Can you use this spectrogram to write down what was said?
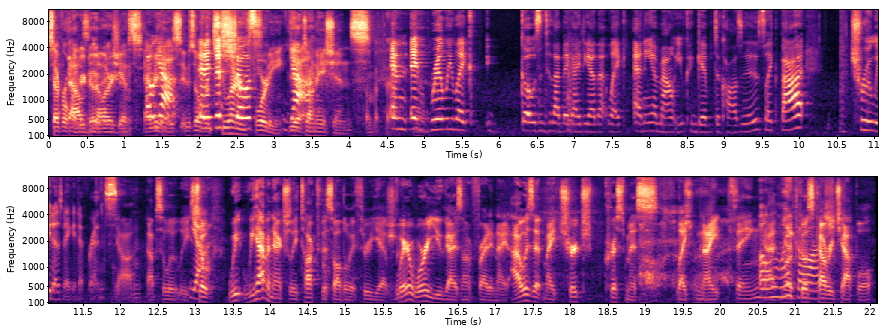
Several hundred $1,000 gifts. Oh, yeah. It was, it was And over it just shows- hundred and forty yeah. donations. Like that. and it really like goes into that big idea that like any amount you can give to causes like that truly does make a difference. Yeah, absolutely. Yeah. So we, we haven't actually talked this all the way through yet. Where were you guys on Friday night? I was at my church Christmas oh, like night thing Oh at my North Coast. Calvary Chapel,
